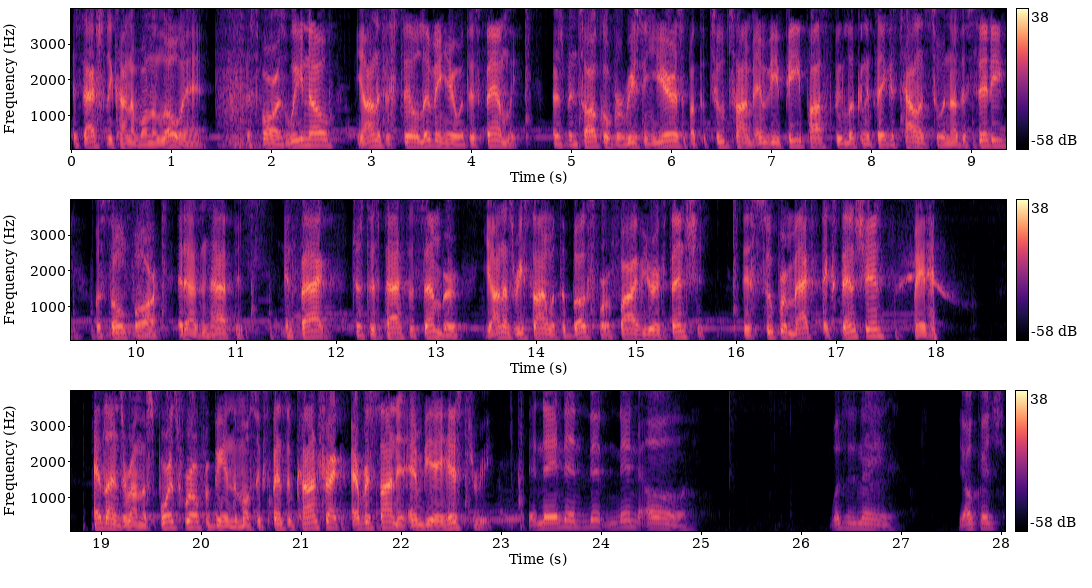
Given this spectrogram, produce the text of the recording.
it's actually kind of on the low end. As far as we know, Giannis is still living here with his family. There's been talk over recent years about the two-time MVP possibly looking to take his talents to another city, but so far, it hasn't happened. In fact, just this past December, Giannis re-signed with the Bucks for a five-year extension. This super max extension made headlines around the sports world for being the most expensive contract ever signed in NBA history. And then, then, then, then, uh, what's his name? Jokic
